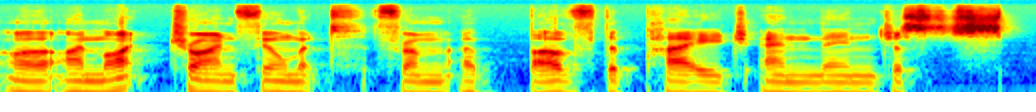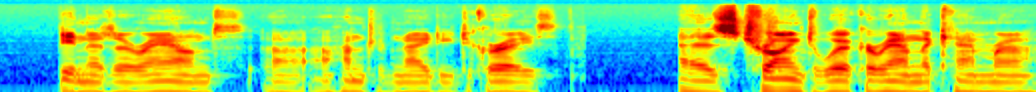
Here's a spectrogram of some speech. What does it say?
or I might try and film it from above the page and then just spin it around uh, 180 degrees, as trying to work around the camera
